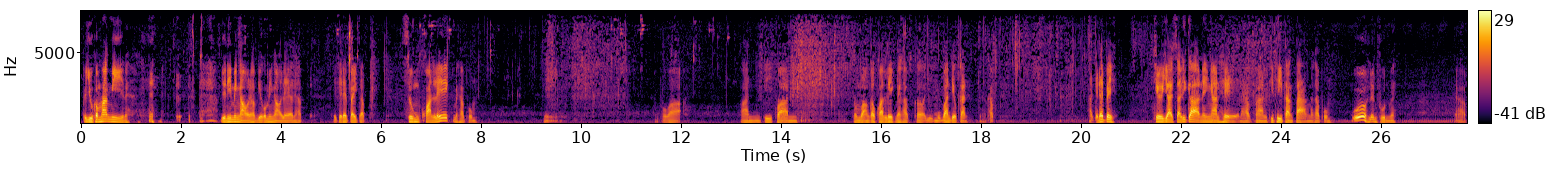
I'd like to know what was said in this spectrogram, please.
ไปอยู่กับมากมีนะ เดี๋ยวนี้ไม่เหงานะครับ เดี๋ยวก็ไม่เหงาแล้วนะครับ เดี๋ยวจะได้ไปกับซุ้มขวานเล็กนะครับ ผมนี่เพราะว่าควานที่ควานสมหวังกับควานเล็กนะครับ ก็อยู่หมู่บ้านเดียวกันนะครับ อาจจะได้ไปเจอยายสาริกาในงานแห่นะครับ งานพิธีต่างๆนะครับ ผมโอ้เล่นฝุ่นไหมนะครับ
